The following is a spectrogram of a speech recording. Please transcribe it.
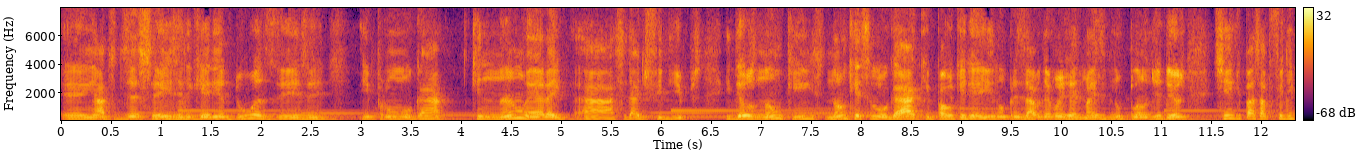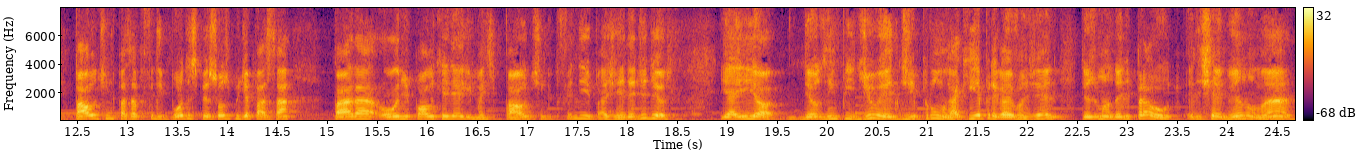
é, em Atos 16, ele queria duas vezes ir para um lugar que não era a cidade de Filipos, e Deus não quis, não que esse lugar que Paulo queria ir não precisava do evangelho, mas no plano de Deus tinha que passar por Filipe, Paulo tinha que passar por Filipe, outras pessoas podiam passar para onde Paulo queria ir, mas Paulo tinha que ir para Filipe, a agenda é de Deus. E aí, ó, Deus impediu ele de ir para um lugar que ia pregar o evangelho, Deus mandou ele para outro. Ele chegando lá,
